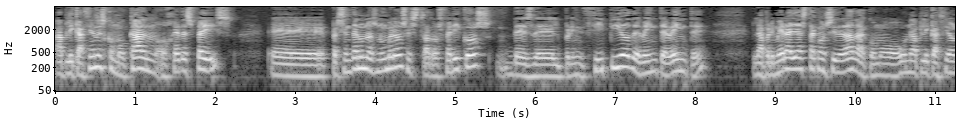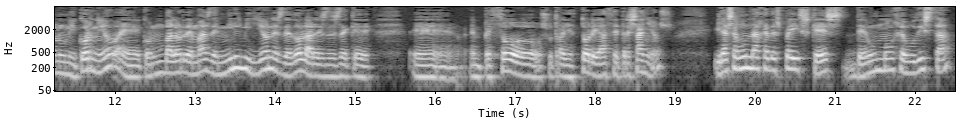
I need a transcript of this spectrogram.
aplicaciones como Calm o Headspace eh, presentan unos números estratosféricos desde el principio de 2020. La primera ya está considerada como una aplicación unicornio, eh, con un valor de más de mil millones de dólares desde que eh, empezó su trayectoria hace tres años. Y la segunda, Headspace, que es de un monje budista,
